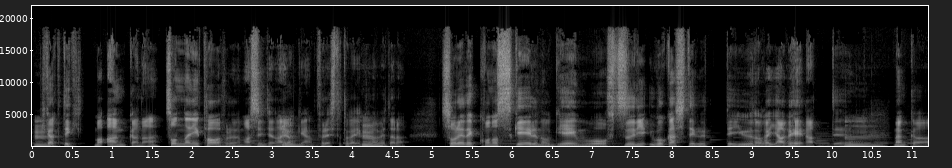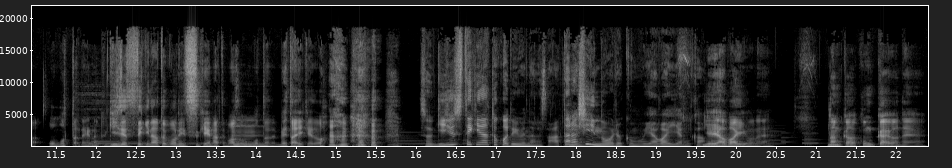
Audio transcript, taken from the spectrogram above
比較的、まあ、安価な、そんなにパワフルなマシンじゃないわけやん、プレステとかに比べたら。それでこのスケールのゲームを普通に動かしてるっていうのがやべえなって、うんなんか思ったね。なんか技術的なところにすげえなってまず思ったね。うんめたいけど。そう技術的なとこで言うならさ新しい能力もやばいやんか、いや、やばいよね。なんか今回はね、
